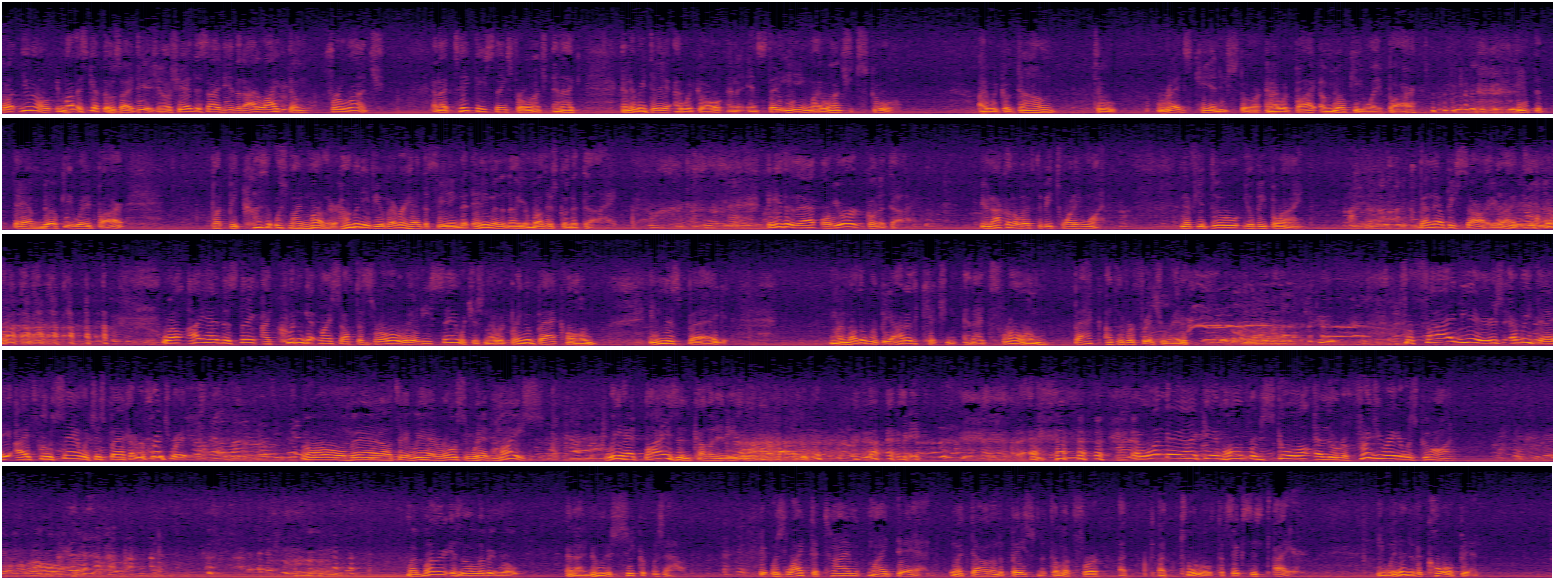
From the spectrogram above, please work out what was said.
Well, you know, mothers get those ideas. You know, she had this idea that I liked them for lunch, and I'd take these things for lunch, and I, and every day I would go and instead of eating my lunch at school, I would go down to Red's candy store and I would buy a Milky Way bar, eat the damn Milky Way bar. But because it was my mother, how many of you have ever had the feeling that any minute now your mother's going to die? Either that or you're going to die. You're not going to live to be 21. And if you do, you'll be blind. Then they'll be sorry, right? well, I had this thing. I couldn't get myself to throw away these sandwiches, and I would bring them back home in this bag. My mother would be out of the kitchen, and I'd throw them back of the refrigerator. For five years, every day, I threw sandwiches back in the refrigerator. Oh man, I'll tell you, we had roasted, we had mice, we had bison coming and eating. I mean, and one day I came home from school and the refrigerator was gone. My mother is in the living room, and I knew the secret was out. It was like the time my dad went down in the basement to look for a, a tool to fix his tire. He went into the coal bin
